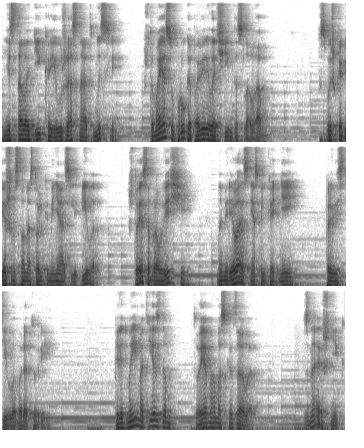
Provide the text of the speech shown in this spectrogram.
Мне стало дико и ужасно от мысли, что моя супруга поверила чьим-то словам. Вспышка бешенства настолько меня ослепила, что я собрал вещи, намереваясь несколько дней провести в лаборатории. Перед моим отъездом твоя мама сказала, «Знаешь, Ник,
